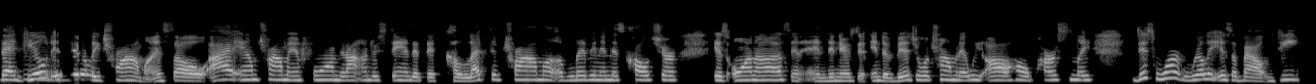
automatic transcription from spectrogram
That guilt mm-hmm. is literally trauma. And so I am trauma informed and I understand that the collective trauma of living in this culture is on us. And, and then there's the individual trauma that we all hold personally. This work work really is about deep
